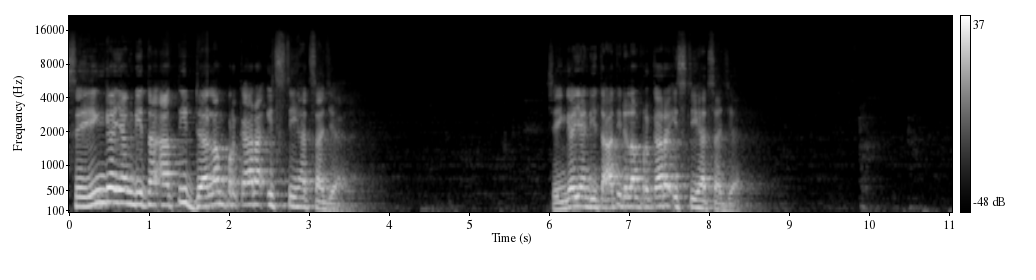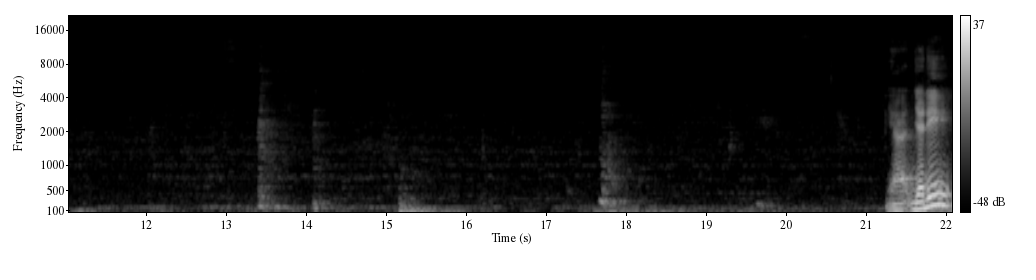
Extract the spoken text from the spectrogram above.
Sehingga yang ditaati dalam perkara istihad saja. Sehingga yang ditaati dalam perkara istihad saja. Ya, jadi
